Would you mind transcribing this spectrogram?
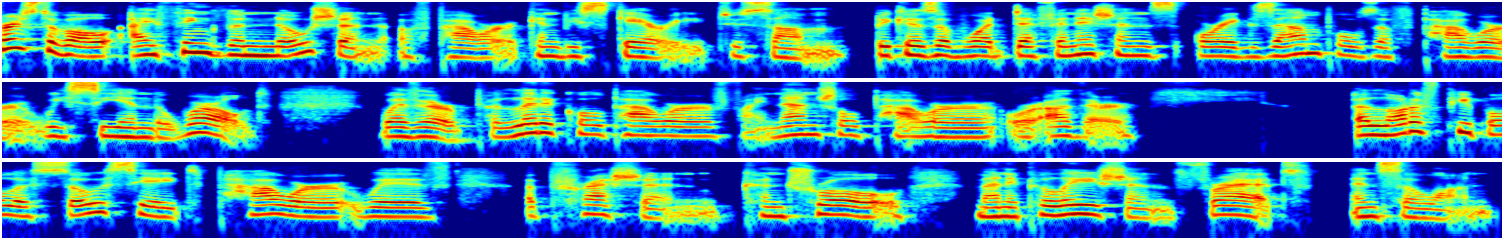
First of all, I think the notion of power can be scary to some because of what definitions or examples of power we see in the world, whether political power, financial power, or other. A lot of people associate power with oppression, control, manipulation, threat, and so on.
